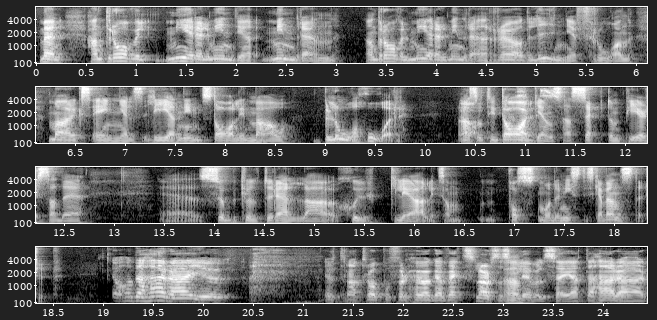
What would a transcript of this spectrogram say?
Men han drar väl mer eller mindre, mindre än han drar väl mer eller mindre en röd linje från Marx, Engels, Lenin, Stalin, Mao, blåhår. Ja, alltså till dagens här septumpiersade eh, subkulturella, sjukliga, liksom postmodernistiska vänster, typ. Ja, det här är ju, utan att dra på för höga växlar så skulle ja. jag väl säga att det här är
